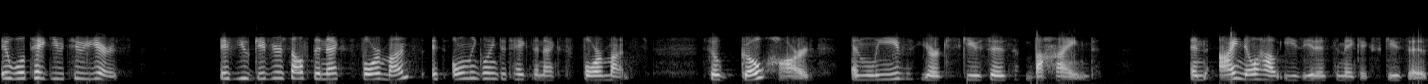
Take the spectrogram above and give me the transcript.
it will take you two years. If you give yourself the next four months, it's only going to take the next four months. So go hard and leave your excuses behind. And I know how easy it is to make excuses.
